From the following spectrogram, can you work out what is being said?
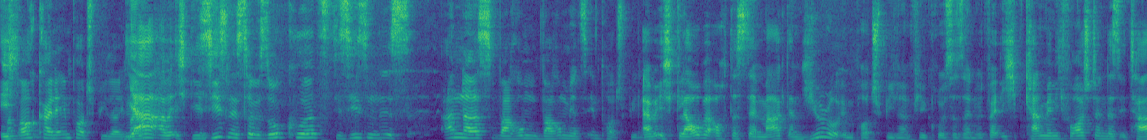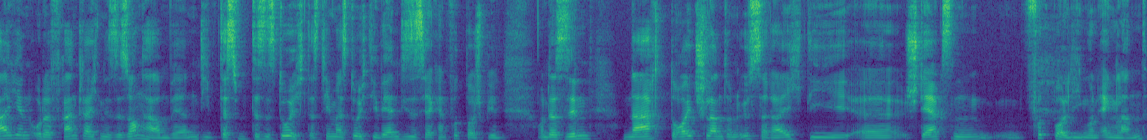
Man ich, braucht keine Importspieler. Ich ja, meine, aber ich. Die Season ist sowieso kurz, die Season ist anders, warum, warum jetzt Importspieler? Aber ich glaube auch, dass der Markt an Euro-Importspielern viel größer sein wird, weil ich kann mir nicht vorstellen, dass Italien oder Frankreich eine Saison haben werden. Die, das, das ist durch, das Thema ist durch. Die werden dieses Jahr kein Football spielen. Und das sind nach Deutschland und Österreich die äh, stärksten Football-Ligen und England.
